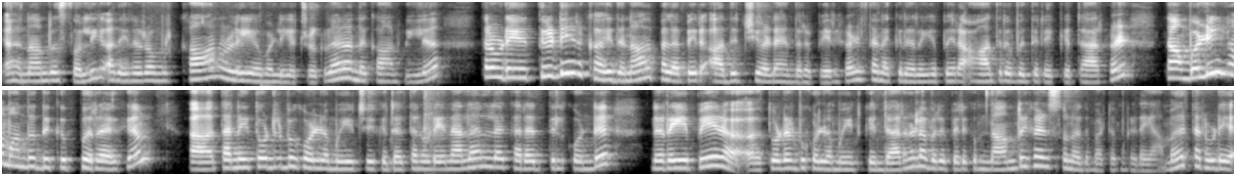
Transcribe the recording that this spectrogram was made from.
அஹ், நன்றி சொல்லி அதே நேரம் ஒரு காணொலியை வெளியிட்டிருக்கிறார். அந்த காணொலியில் தன்னுடைய திடீர் கைதினால் பல பேர் அதிர்ச்சி அடைந்திருப்பீர்கள் தனக்கு நிறைய பேர் ஆதரவு தெரிவிக்கிறார்கள் தாம் வெளியில் வந்ததுக்கு பிறகு தன்னை தொடர்பு கொள்ள முயற்சிக்கின்ற தன்னுடைய நலனில் கருத்தில் கொண்டு நிறைய பேர் தொடர்பு கொள்ள முயற்கின்றார்கள். அவர் பெருக்கும் நன்றிகள். சொன்னது மட்டும் கிடையாமல் தன்னுடைய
